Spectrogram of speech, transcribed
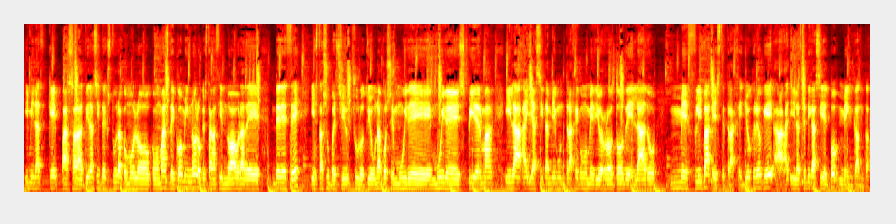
y mirad qué pasada, tiene así textura como, lo, como más de cómic, ¿no? Lo que están haciendo ahora de, de DC, y está súper chulo, tío, una pose muy de, muy de Spider-Man, y, hay así también un traje como medio roto de lado. Me flipa este traje. Yo creo que, ah, y la estética así del pop, me encanta.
